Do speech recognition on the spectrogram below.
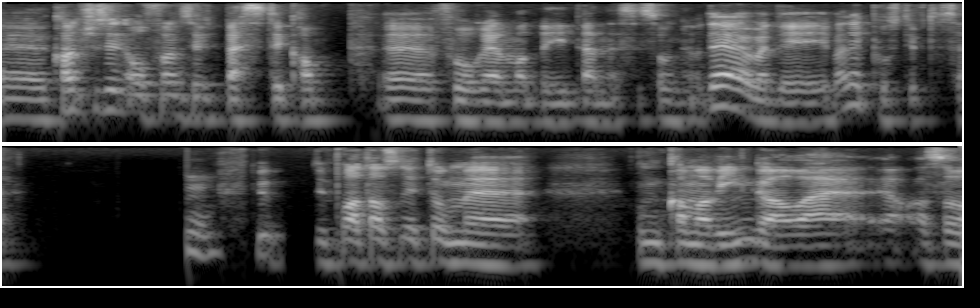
kanskje sin offensivt beste kamp for Real Madrid denne sesongen. Og Det er jo veldig, veldig positivt å se. Mm. Du, du prater altså litt om, eh, om Kamavinga. og jeg, altså,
